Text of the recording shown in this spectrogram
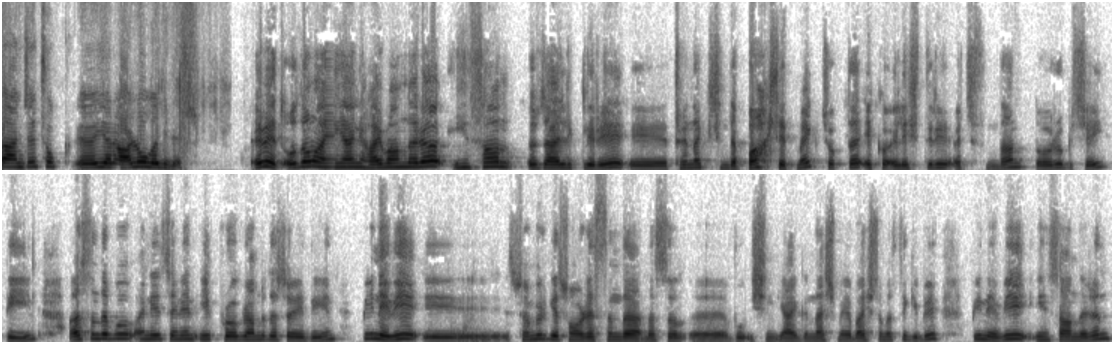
bence çok e, yararlı olabilir. Evet o zaman yani hayvanlara insan özellikleri e, tırnak içinde bahşetmek çok da eko eleştiri açısından doğru bir şey değil. Aslında bu hani senin ilk programda da söylediğin bir nevi e, sömürge sonrasında nasıl e, bu işin yaygınlaşmaya başlaması gibi bir nevi insanların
